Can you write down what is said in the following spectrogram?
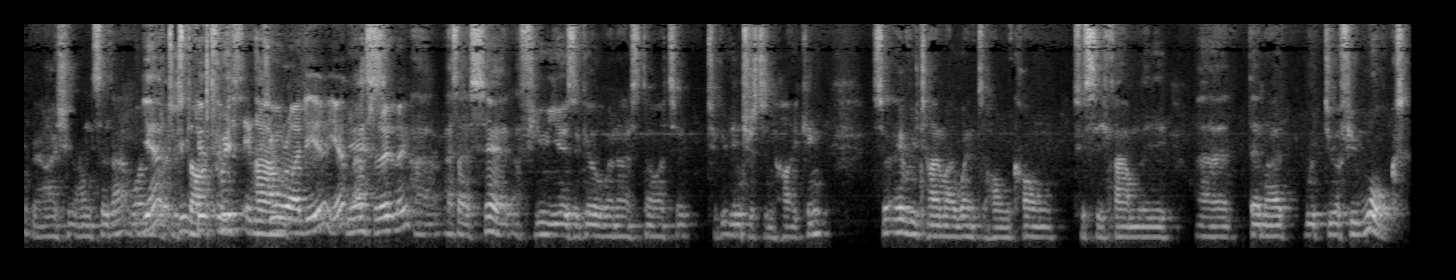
Probably I should answer that one. Yeah, to start with. It was um, your idea, yeah, yes, absolutely. Uh, as I said a few years ago when I started to get interested in hiking, so every time I went to Hong Kong to see family, uh, then I would do a few walks.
